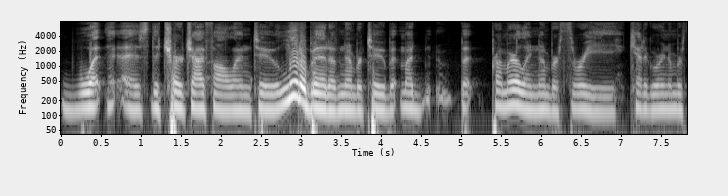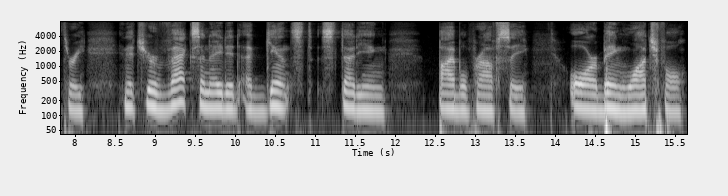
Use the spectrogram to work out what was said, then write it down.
what as the church I fall into, a little bit of number two, but my but primarily number three, category number three, and it's you're vaccinated against studying Bible prophecy or being watchful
